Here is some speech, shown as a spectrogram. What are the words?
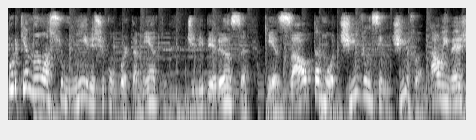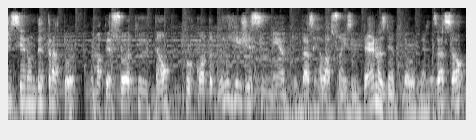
Por que não assumir este comportamento de liderança que exalta, motiva, incentiva, ao invés de ser um detrator? Uma pessoa que então, por conta do enrijecimento das relações internas dentro da organização,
